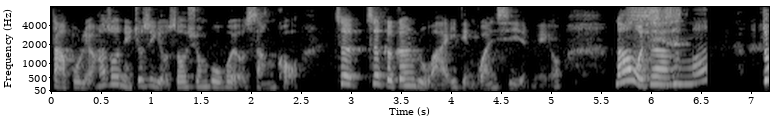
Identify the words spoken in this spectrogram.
大不了。他说你就是有时候胸部会有伤口，这这个跟乳癌一点关系也没有。然后我其实？对，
